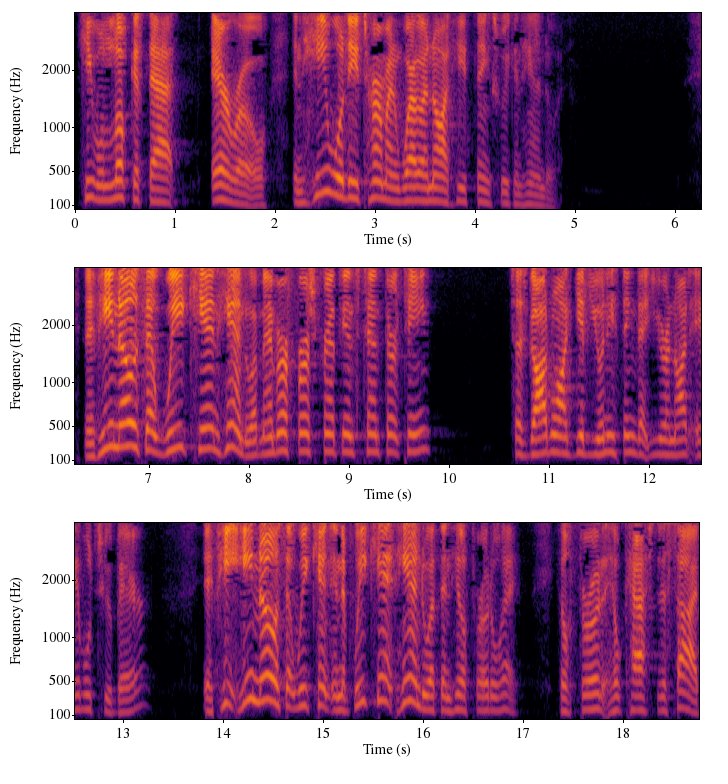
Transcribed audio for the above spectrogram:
He will look at that arrow and He will determine whether or not He thinks we can handle it. And if He knows that we can't handle it, remember 1 Corinthians 10.13? says God will not give you anything that you are not able to bear. If he, he knows that we can't, and if we can't handle it, then He'll throw it away. He'll throw it, he'll cast it aside.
